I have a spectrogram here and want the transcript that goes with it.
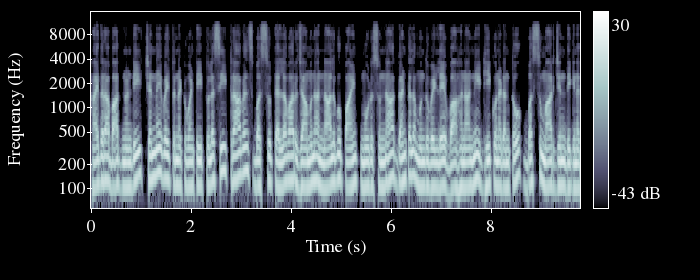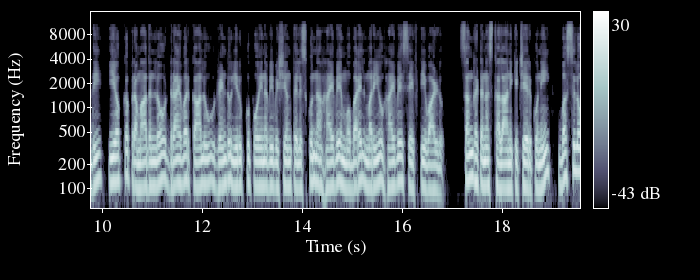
హైదరాబాద్ నుండి చెన్నై వెళ్తున్నటువంటి తులసి ట్రావెల్స్ బస్సు తెల్లవారుజామున నాలుగు పాయింట్ మూడు సున్నా గంటల ముందు వెళ్ళే వాహనాన్ని ఢీకొనడంతో బస్సు మార్జిన్ దిగినది. ఈ యొక్క ప్రమాదంలో డ్రైవర్ కాలు రెండు ఇరుక్కుపోయినవి విషయం తెలుసుకున్న హైవే మొబైల్ మరియు హైవే సేఫ్టీ వాళ్ళు సంఘటన స్థలానికి చేరుకుని బస్సులో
